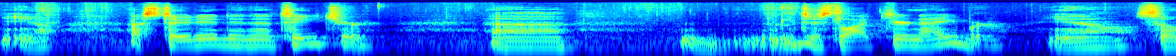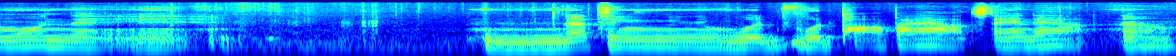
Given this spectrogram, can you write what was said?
you know a student and a teacher, uh, just like your neighbor. You know, someone that nothing would would pop out, stand out. No.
